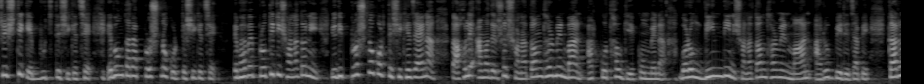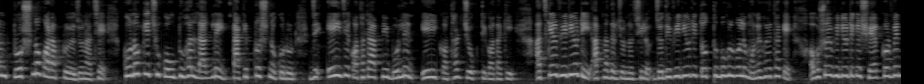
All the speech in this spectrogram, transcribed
সৃষ্টিকে বুঝতে শিখেছে এবং তারা প্রশ্ন করতে শিখেছে। এভাবে প্রতিটি সনাতনী যদি প্রশ্ন করতে শিখে যায় না, তাহলে আমাদের সনাতন ধর্মের মান আর কোথাও গিয়ে কমবে না। বরং দিন দিন সনাতন ধর্মের মান আরও বেড়ে যাবে। কারণ প্রশ্ন করা প্রয়োজন আছে। কোনো কিছু কৌতূহল লাগলেই তাকে প্রশ্ন করুন যে, এই যে কথাটা আপনি বললেন, এই কথার যৌক্তিকতা কি? আজকের ভিডিওটি আপনাদের জন্য ছিল। যদি ভিডিওটি তথ্যবহুল বলে মনে হয়ে থাকে, অবশ্যই ভিডিওটিকে শেয়ার করবেন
